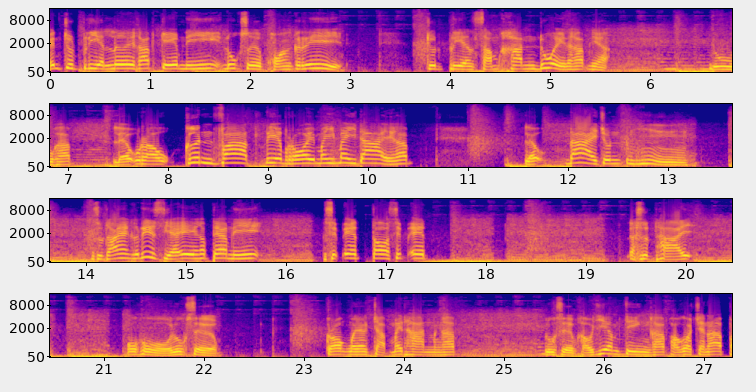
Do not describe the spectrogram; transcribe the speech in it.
เป็นจุดเปลี่ยนเลยครับเกมนี้ลูกเสิร์ฟของฮังการีจุดเปลี่ยนสำคัญด้วยนะครับเนี่ยดูครับ แล้วเราขึ้นฟาดเรียบร้อยไม่ไม่ได้ครับ แล้วได้จนสุดท้ายฮังการีเสียเองครับแต้มนี้ 11 ต่อ 11 และสุดท้าย โอ้โห ลูกเสิร์ฟกล้องก็ยังจับไม่ทันครับ ลูกเสิร์ฟเขาเยี่ยมจริงครับเขาก็ชนะไป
